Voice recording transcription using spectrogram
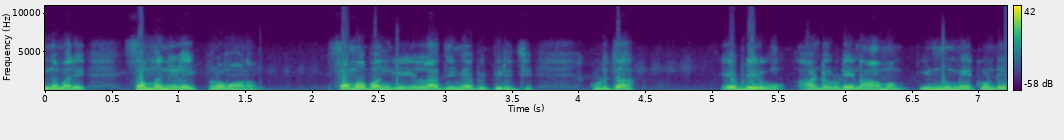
அந்த மாதிரி சமநிலை பிரமாணம் சம பங்கு எல்லாத்தையுமே அப்படி பிரித்து கொடுத்தா எப்படி இருக்கும்? ஆண்டவருடைய நாமம் இன்னும் மேற்கொண்டு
